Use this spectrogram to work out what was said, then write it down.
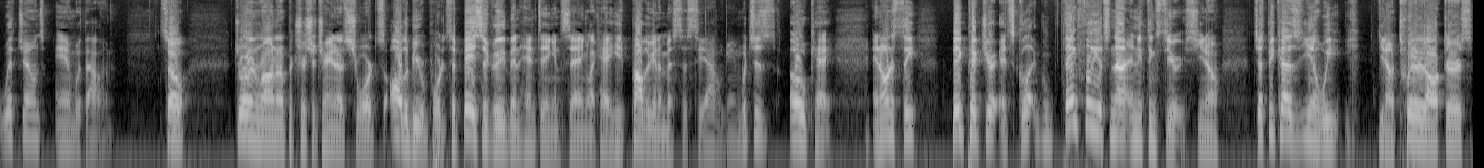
with Jones and without him. So, Jordan Raanan, Patricia Traina, Schwartz, all the beat reporters have basically been hinting and saying, like, hey, he's probably going to miss this Seattle game, which is okay. And honestly, big picture, it's gl- thankfully it's not anything serious, you know. Just because, you know, we, you know, Twitter doctors,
